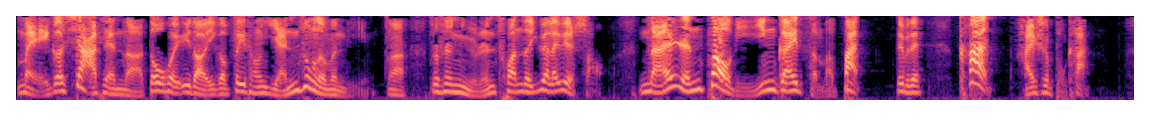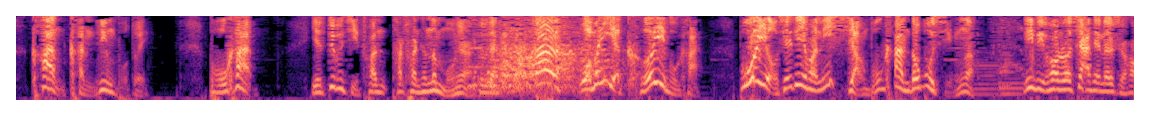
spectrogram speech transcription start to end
每个夏天呢都会遇到一个非常严重的问题啊，就是女人穿的越来越少。男人到底应该怎么办？对不对？看还是不看？看肯定不对，不看也对不起穿他穿成那模样，对不对？当然了，我们也可以不看。不过有些地方你想不看都不行啊！你比方说夏天的时候，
